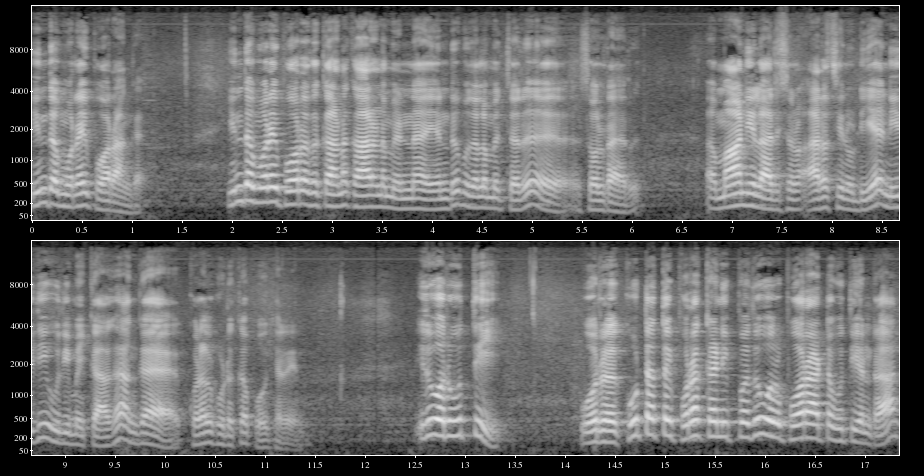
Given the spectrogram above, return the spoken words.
இந்த முறை போகிறாங்க இந்த முறை போகிறதுக்கான காரணம் என்ன என்று முதலமைச்சர் சொல்கிறாரு மாநில அரசு அரசினுடைய நிதி உரிமைக்காக அங்கே குரல் கொடுக்க போகிறேன். இது ஒரு உத்தி. ஒரு கூட்டத்தை புறக்கணிப்பது ஒரு போராட்ட உத்தி என்றால்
